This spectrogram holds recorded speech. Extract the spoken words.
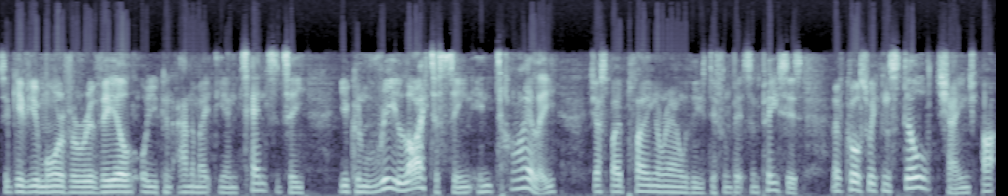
To give you more of a reveal or you can animate the intensity you can relight a scene entirely just by playing around with these different bits and pieces. And of course we can still change our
